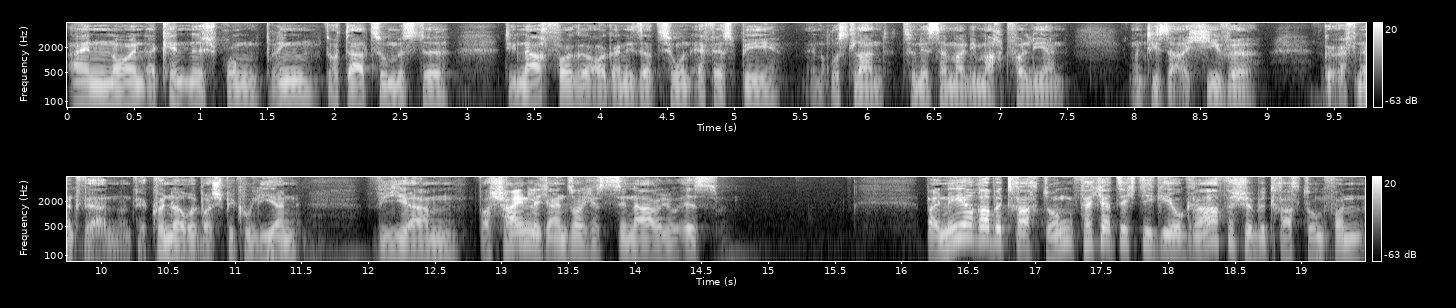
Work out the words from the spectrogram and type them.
einen neuen Erkenntnissprung bringen. Doch dazu müsste die Nachfolgeorganisation FSB in Russland zunächst einmal die Macht verlieren und diese Archive geöffnet werden. Und wir können darüber spekulieren, wie ähm, wahrscheinlich ein solches Szenario ist. Bei näherer Betrachtung fächert sich die geografische Betrachtung von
